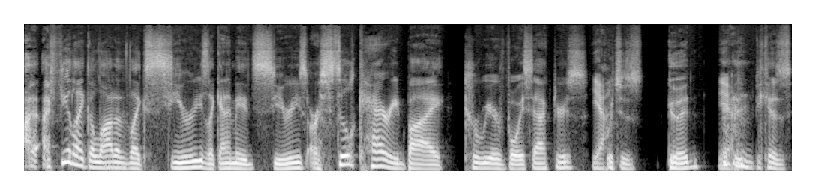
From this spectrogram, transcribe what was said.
I, I feel like a lot of like series like animated series are still carried by career voice actors Yeah. which is good Yeah. because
